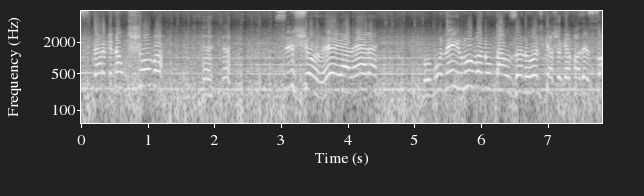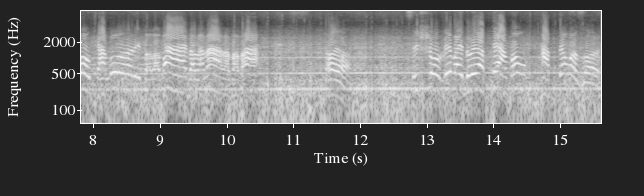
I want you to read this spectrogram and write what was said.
Espero que não chova. Se chover, galera. Bubu nem luva não tá usando hoje, que achou que ia fazer sol, calor e bababá, bababá, bababá. Olha, ó. Se chover, vai doer até a mão, até umas horas.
